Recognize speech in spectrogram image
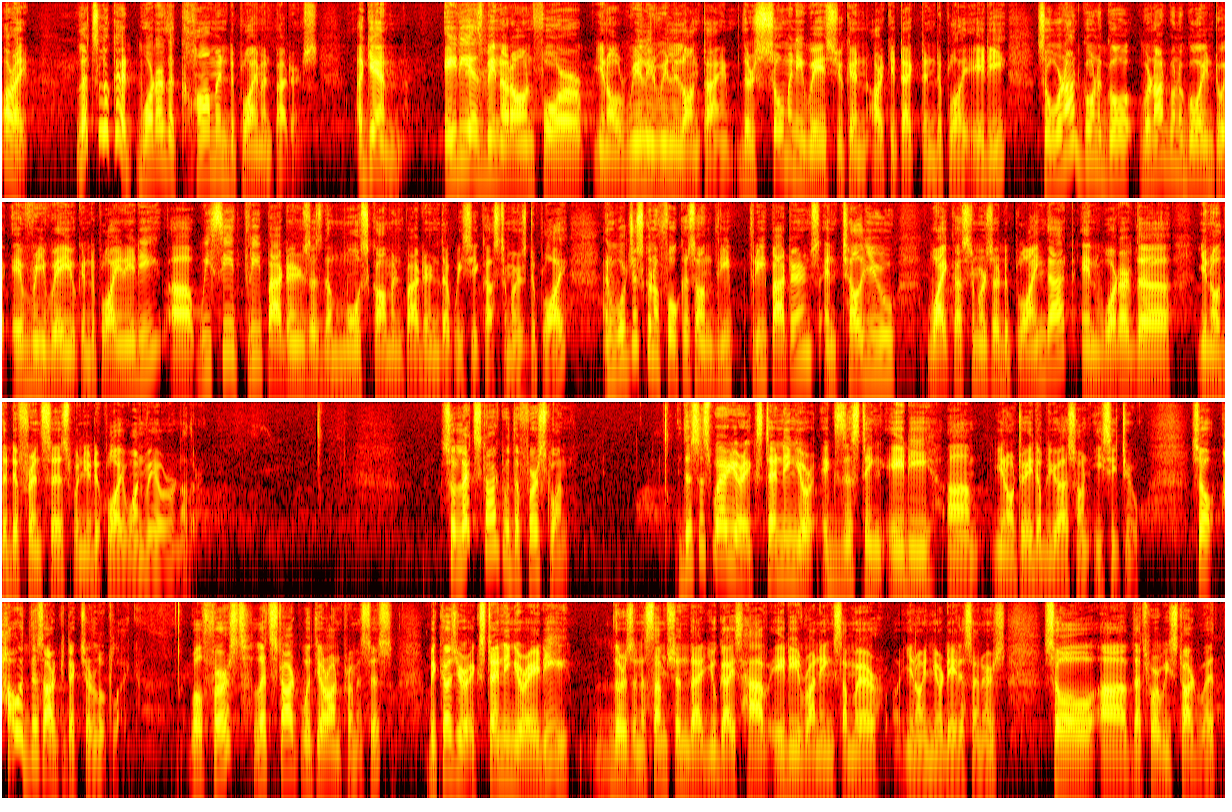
All right, let's look at what are the common deployment patterns. Again, AD has been around for you know really really long time. There's so many ways you can architect and deploy AD. So we're not going to go we're not going to go into every way you can deploy an AD. Uh, we see three patterns as the most common pattern that we see customers deploy, and we're just going to focus on three three patterns and tell you why customers are deploying that and what are the you know the differences when you deploy one way or another. So let's start with the first one this is where you're extending your existing AD um, you know, to AWS on EC2. So how would this architecture look like? Well, first, let's start with your on-premises. Because you're extending your AD, there's an assumption that you guys have AD running somewhere you know, in your data centers. So uh, that's where we start with.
